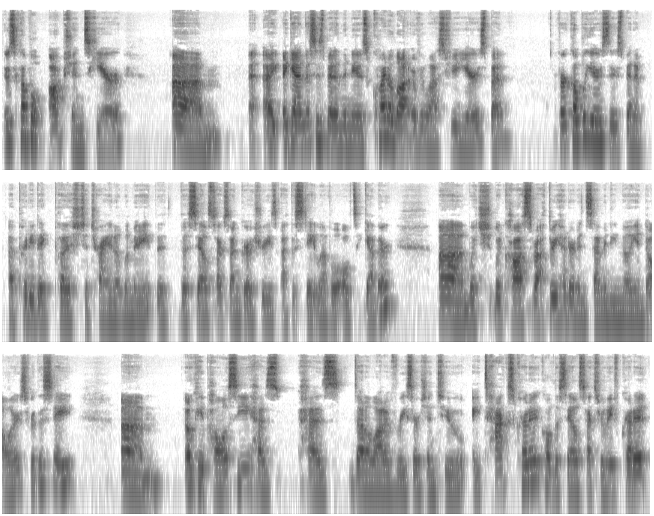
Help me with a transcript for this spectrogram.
there's a couple options here. Um, I, again, this has been in the news quite a lot over the last few years, but for a couple years, there's been a, a, pretty big push to try and eliminate the, the sales tax on groceries at the state level altogether, um, which would cost about $370 million for the state. Um, OK Policy has has done a lot of research into a tax credit called the sales tax relief credit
